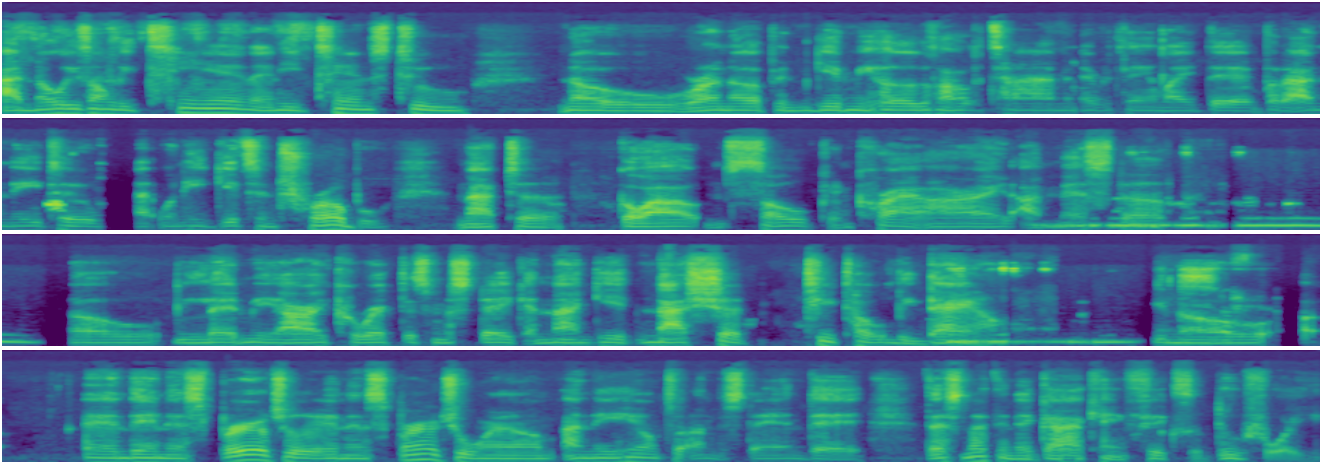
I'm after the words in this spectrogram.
I know he's only 10 and he tends to you know run up and give me hugs all the time and everything like that. But I need to when he gets in trouble, not to go out and soak and cry. All right, I messed up. Mm-hmm. So let me all right correct this mistake and not get not shut totally down. Mm-hmm. You know, and then in spiritual and in spiritual realm i need him to understand that that's nothing that god can't fix or do for you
